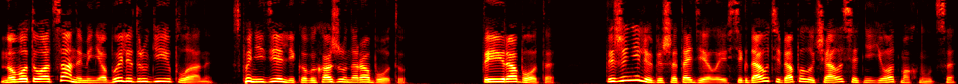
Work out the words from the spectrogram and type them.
но вот у отца на меня были другие планы. С понедельника выхожу на работу. Ты и работа. Ты же не любишь это дело, и всегда у тебя получалось от нее отмахнуться.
